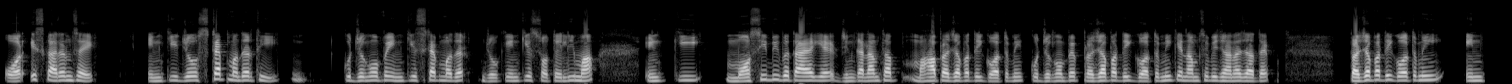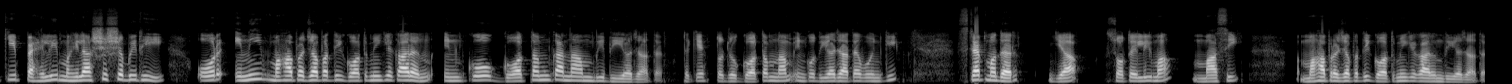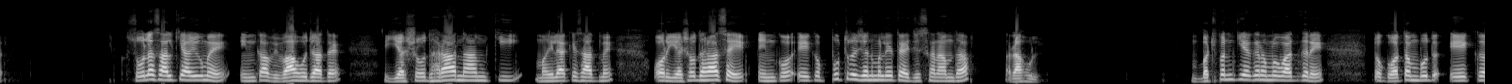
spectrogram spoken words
और इस कारण से इनकी जो स्टेप मदर थी, कुछ जगहों पे इनकी स्टेप मदर जो कि इनकी सौतेली माँ, इनकी मौसी भी बताया गया जिनका नाम था महाप्रजापति गौतमी। कुछ जगहों पे प्रजापति गौतमी के नाम से भी जाना जाता है। प्रजापति गौतमी इनकी पहली महिला शिष्य भी थी और इन्हीं महाप्रजापति गौतमी के कारण इनको गौतम का नाम भी दिया जाता है, ठीक है? तो जो गौतम नाम इनको दिया जाता है वो इनकी स्टेप मदर या सौतेली माँ मासी, महाप्रजापति गौतमी के कारण दिया जाता है। सोलह साल की आयु में इनका विवाह हो जाता है, यशोधरा नाम की महिला के साथ में, और यशोधरा से इनको एक पुत्र जन्म लेता है, जिसका नाम था राहुल। बचपन की अगर हम लोग बात करें तो गौतम बुद्ध एक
